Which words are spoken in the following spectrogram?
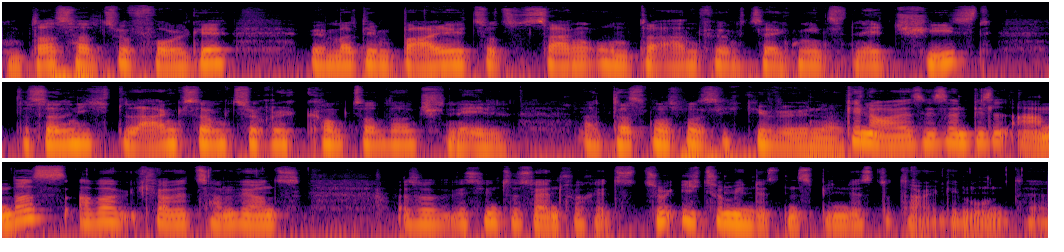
Und das hat zur Folge, wenn man den Ball jetzt sozusagen unter Anführungszeichen ins Netz schießt, dass er nicht langsam zurückkommt, sondern schnell. An das muss man sich gewöhnen. Genau, es ist ein bisschen anders, aber ich glaube, jetzt haben wir uns also wir sind das einfach jetzt, ich zumindest bin das total gewohnt. Ja.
